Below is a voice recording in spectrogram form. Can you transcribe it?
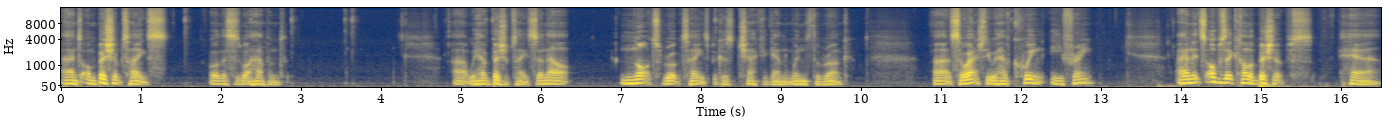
And on bishop takes, well, this is what happened. Uh, we have bishop takes. So now not rook takes because check again wins the rook. Uh, so actually we have queen e3 and it's opposite colour bishops here.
